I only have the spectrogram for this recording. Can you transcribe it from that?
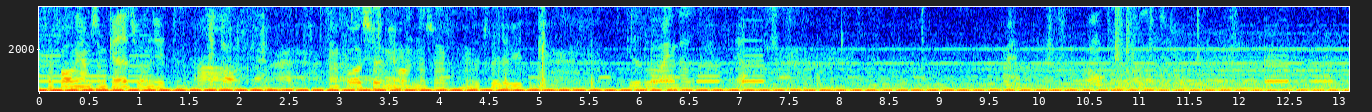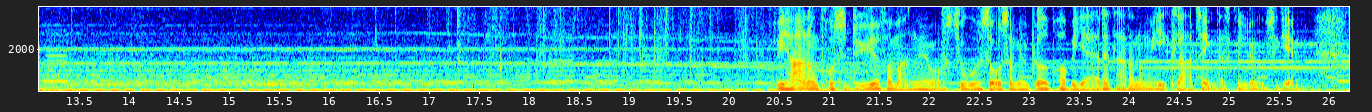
Så får vi ham som gadeturen lidt. Det går Han får et søm i hånden, og så triller vi det. Gider du at ringe dig? Ja. Vi har nogle procedurer for mange af vores ture, såsom en blodprop i hjertet, der er der nogle helt klare ting, der skal løbes igennem,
